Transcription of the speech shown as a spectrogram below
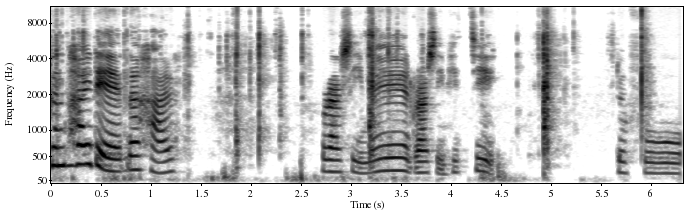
ขึ้นไพ่เดทนะคะ ราศีเมษราศีพิจิก The Fool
